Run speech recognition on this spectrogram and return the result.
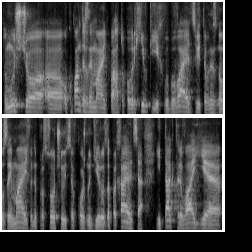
тому що е, окупанти займають багатоповерхівки, їх вибивають звідти. Вони знов займають, вони просочуються в кожну діру, запихаються, і так триває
